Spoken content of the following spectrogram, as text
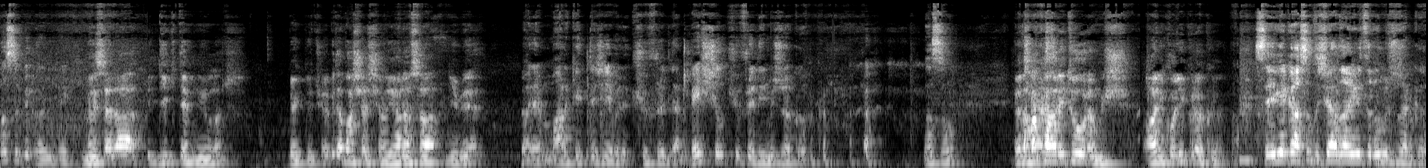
nasıl bir örnek Mesela dik demliyorlar. Bekletiyor. Bir de baş aşağı yarasa gibi. böyle markette şey böyle küfredilen 5 yıl küfredilmiş rakı. nasıl? Ya da hakarete uğramış. Alkolik rakı. SGK'sı dışarıdan yatırılmış rakı.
